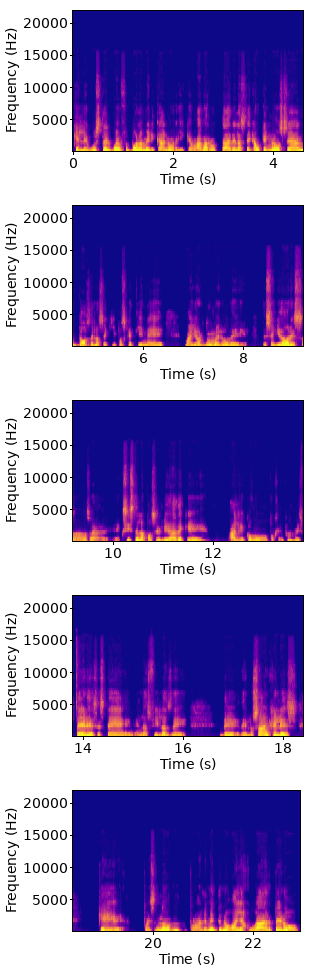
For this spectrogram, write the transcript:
que le gusta el buen fútbol americano y que va a abarrotar el Azteca, aunque no sean dos de los equipos que tiene mayor número de, seguidores. O sea, existe la posibilidad de que alguien como, por ejemplo, Luis Pérez esté en, las filas de, de, Los Ángeles, que pues no, probablemente no vaya a jugar, pero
